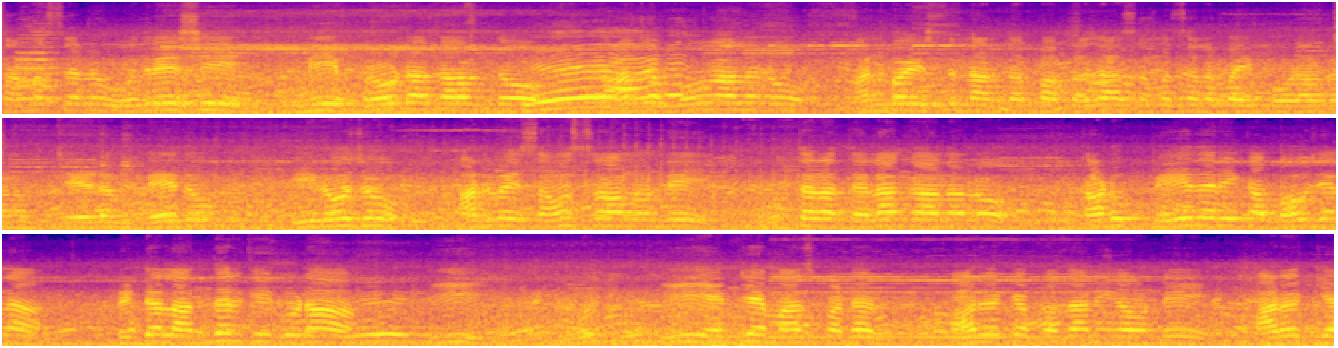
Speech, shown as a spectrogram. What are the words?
సమస్యలను వదిలేసి మీ ప్రోటోకాల్తో రాజభోగాలను అనుభవిస్తున్నారు తప్ప ప్రజా సమస్యలపై పోరాటం చేయడం లేదు. ఈరోజు అరవై సంవత్సరాల నుండి ఉత్తర తెలంగాణలో కడు పేదరిక బహుజన బిడ్డలందరికీ కూడా ఈ ఈ ఎంజిఎం హాస్పిటల్ ఆరోగ్య ప్రధానిగా ఉండి ఆరోగ్య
